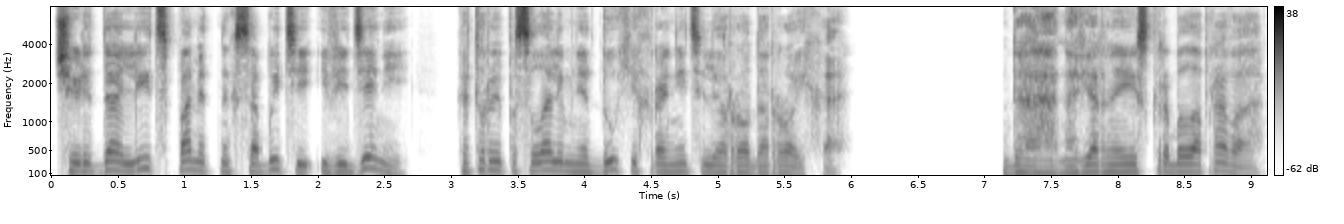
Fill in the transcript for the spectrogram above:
череда лиц, памятных событий и видений, которые посылали мне духи-хранители рода Ройха. Да, наверное, Искра была права,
